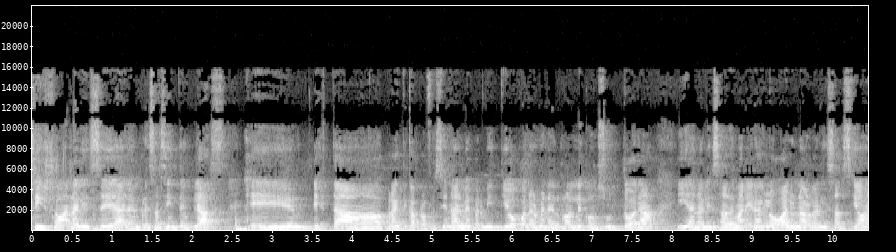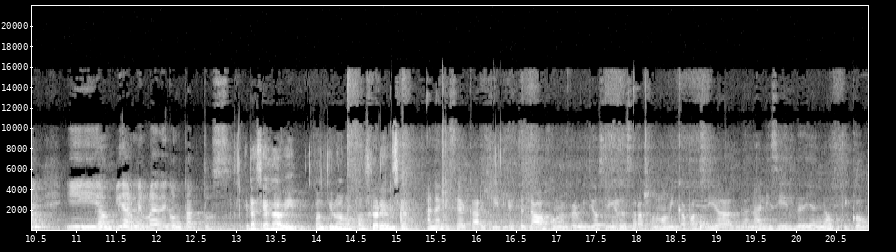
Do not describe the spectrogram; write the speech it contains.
Sí, yo analicé a la empresa Sintemplas. Eh, esta práctica profesional me permitió ponerme en el rol de consultora y analizar de manera global una organización y ampliar mi red de contactos. Gracias Gaby. Continuamos con Florencia. Analicé a Cargill. Este trabajo me permitió seguir desarrollando mi capacidad de análisis, de diagnóstico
